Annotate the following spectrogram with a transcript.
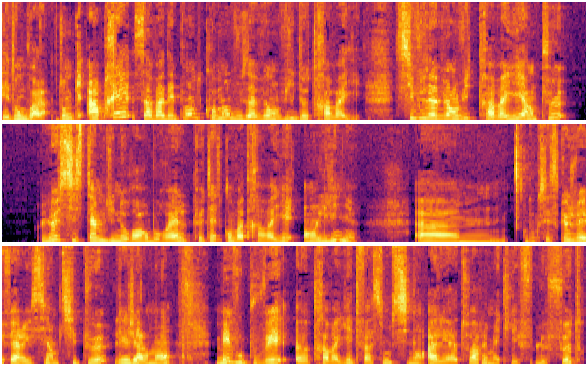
Et donc voilà. Donc après, ça va dépendre comment vous avez envie de travailler. Si vous avez envie de travailler un peu le système d'une aurore boréale, peut-être qu'on va travailler en ligne donc c'est ce que je vais faire ici un petit peu, légèrement. Mais vous pouvez travailler de façon sinon aléatoire et mettre le feutre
